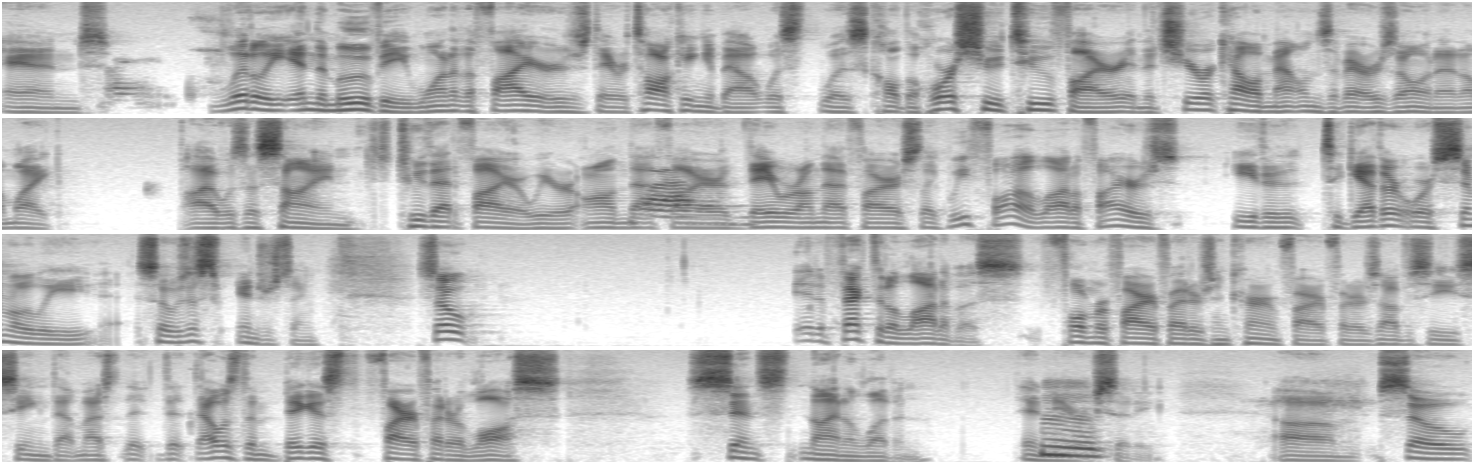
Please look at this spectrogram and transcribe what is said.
And right. literally in the movie, one of the fires they were talking about was was called the Horseshoe Two fire in the Chiricahua Mountains of Arizona. And I'm like, I was assigned to that fire. We were on that wow. fire. They were on that fire. It's like we fought a lot of fires either together or similarly. So it was just interesting. So it affected a lot of us, former firefighters and current firefighters. Obviously, seeing that mess, that, that was the biggest firefighter loss since 9/11 in mm. New York hmm. City. Um, so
